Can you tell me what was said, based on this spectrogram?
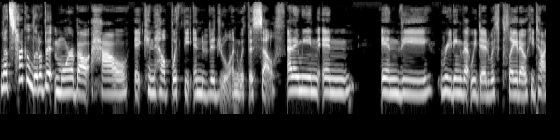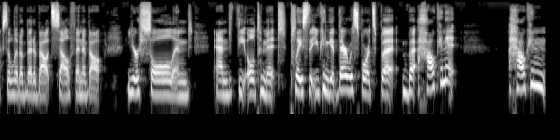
let's talk a little bit more about how it can help with the individual and with the self. And I mean, in in the reading that we did with Plato, he talks a little bit about self and about your soul and and the ultimate place that you can get there with sports. But but how can it how can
